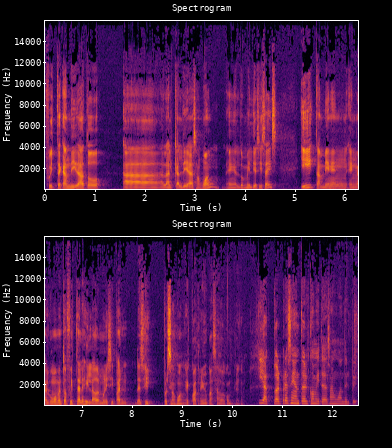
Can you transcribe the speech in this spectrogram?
Fuiste candidato a la alcaldía de San Juan en el 2016 y también en, en algún momento fuiste legislador municipal del Sí, PIB por San Juan. El cuatrienio pasado completo. Y actual presidente del Comité de San Juan del PIB.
